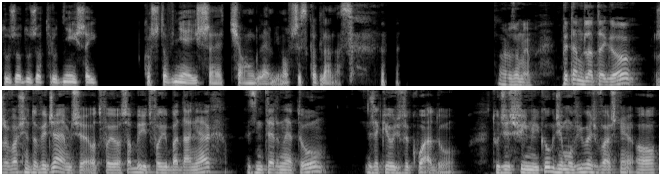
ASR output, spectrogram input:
dużo, dużo trudniejsze i kosztowniejsze ciągle, mimo wszystko dla nas. Rozumiem. Pytam dlatego, że właśnie dowiedziałem się o Twojej osobie i Twoich badaniach z internetu, z jakiegoś wykładu tudzież filmiku, gdzie mówiłeś właśnie o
